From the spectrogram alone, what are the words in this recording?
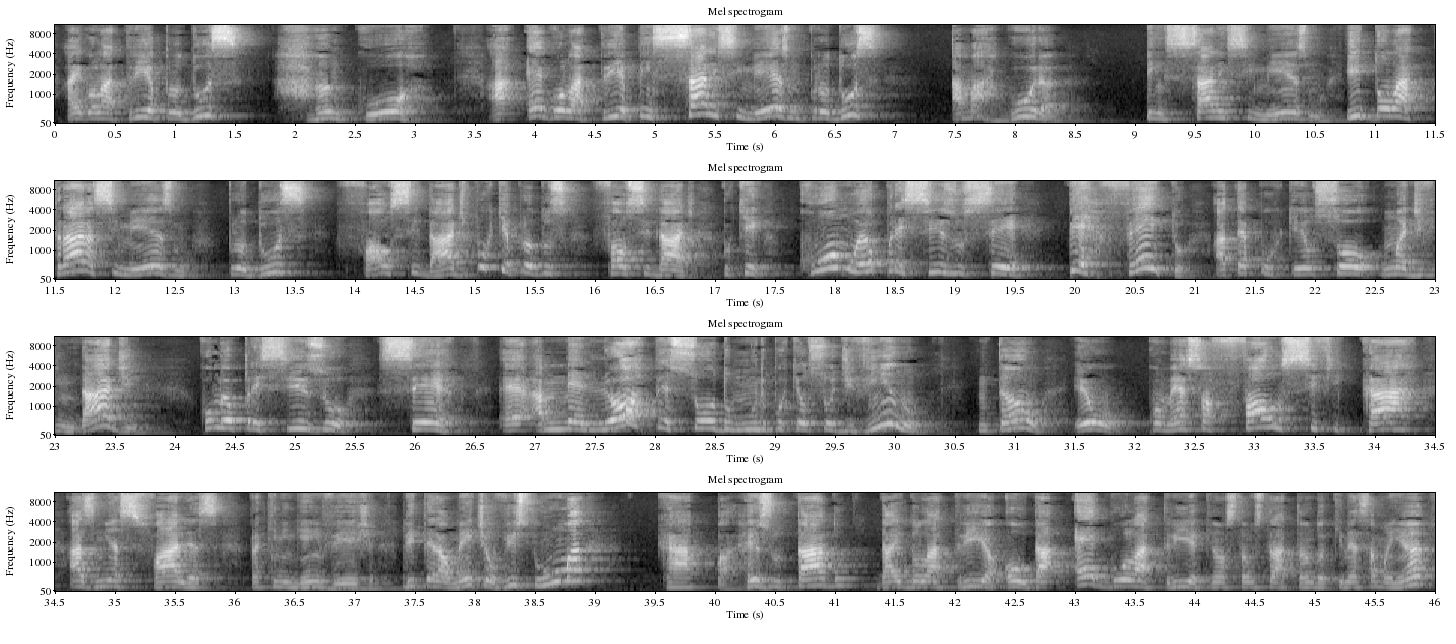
A egolatria produz rancor. A egolatria, pensar em si mesmo, produz amargura pensar em si mesmo, idolatrar a si mesmo, produz falsidade. Por que produz falsidade? Porque como eu preciso ser perfeito, até porque eu sou uma divindade, como eu preciso ser é, a melhor pessoa do mundo porque eu sou divino, então eu começo a falsificar as minhas falhas, para que ninguém veja. Literalmente, eu visto uma capa, resultado da idolatria ou da egolatria que nós estamos tratando aqui nessa manhã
